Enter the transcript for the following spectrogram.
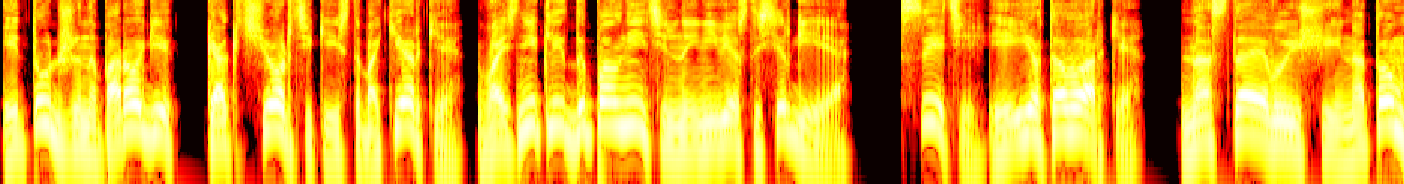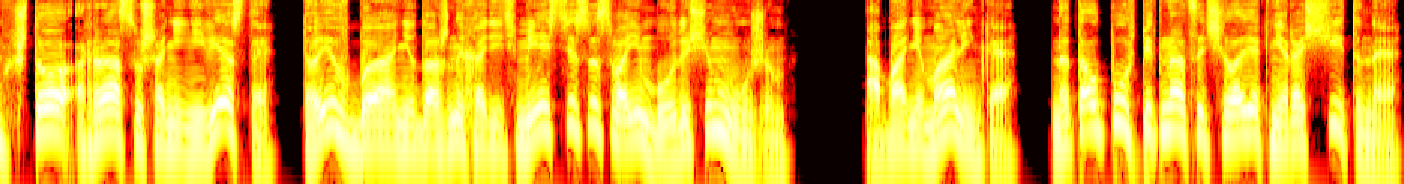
И тут же на пороге, как чертики из табакерки, возникли дополнительные невесты Сергея, Сети и ее товарки, настаивающие на том, что раз уж они невесты, то и в баню должны ходить вместе со своим будущим мужем. А баня маленькая, на толпу в 15 человек не рассчитанная,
